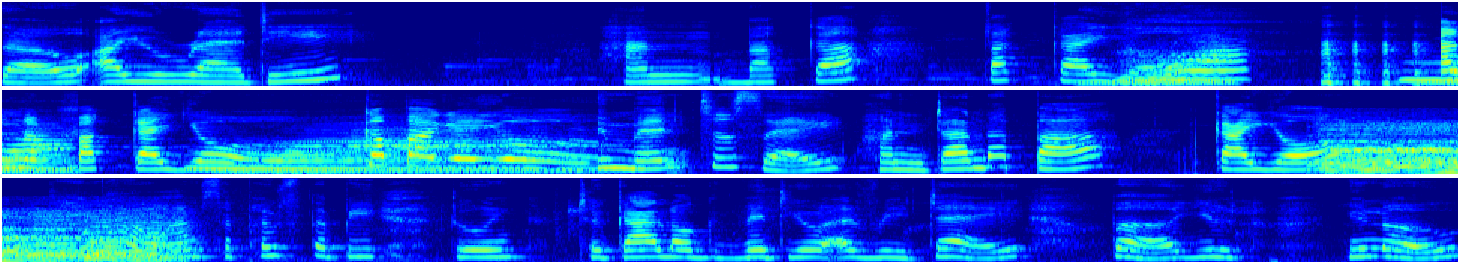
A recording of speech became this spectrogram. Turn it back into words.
So are you ready? Han baka bakayo. Ano pa kayo? You meant to say, handana pa kayo? I'm supposed to be doing Tagalog video every day, but you, you know,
